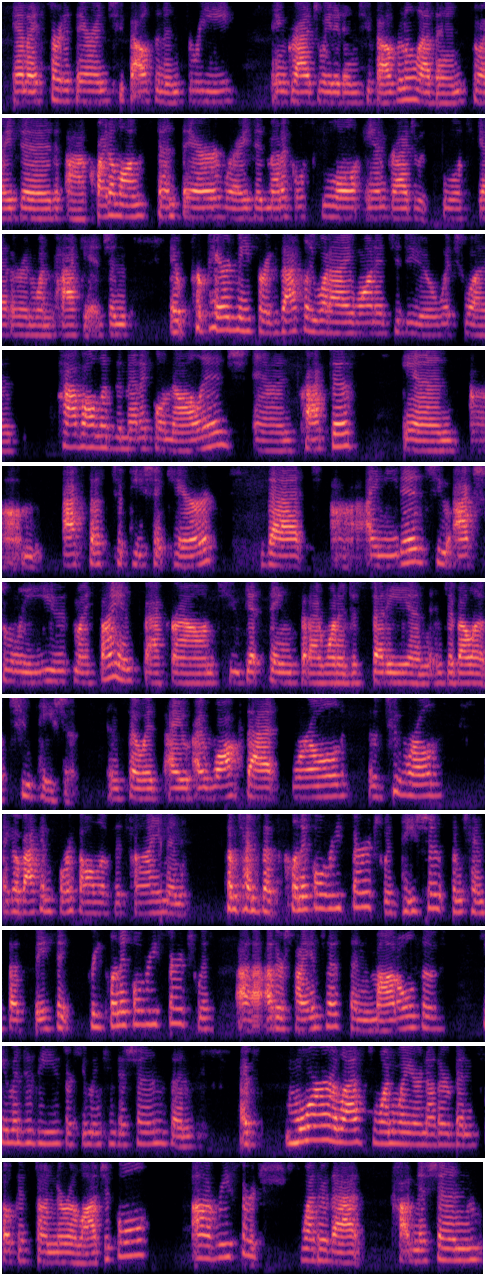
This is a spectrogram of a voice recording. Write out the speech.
and I started there in 2003 and graduated in 2011. So I did uh, quite a long stint there where I did medical school and graduate school together in one package, and it prepared me for exactly what I wanted to do, which was have all of the medical knowledge and practice and um, access to patient care that uh, I needed to actually use my science background to get things that I wanted to study and, and develop to patients. And so I, I walk that world, those two worlds. I go back and forth all of the time. And sometimes that's clinical research with patients. Sometimes that's basic preclinical research with uh, other scientists and models of human disease or human conditions. And I've more or less one way or another been focused on neurological uh, research, whether that's cognition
